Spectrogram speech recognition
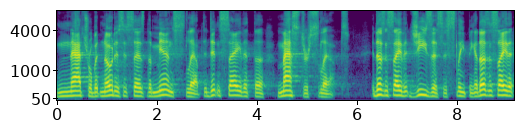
natural, but notice it says the men slept. It didn't say that the master slept. It doesn't say that Jesus is sleeping. It doesn't say that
